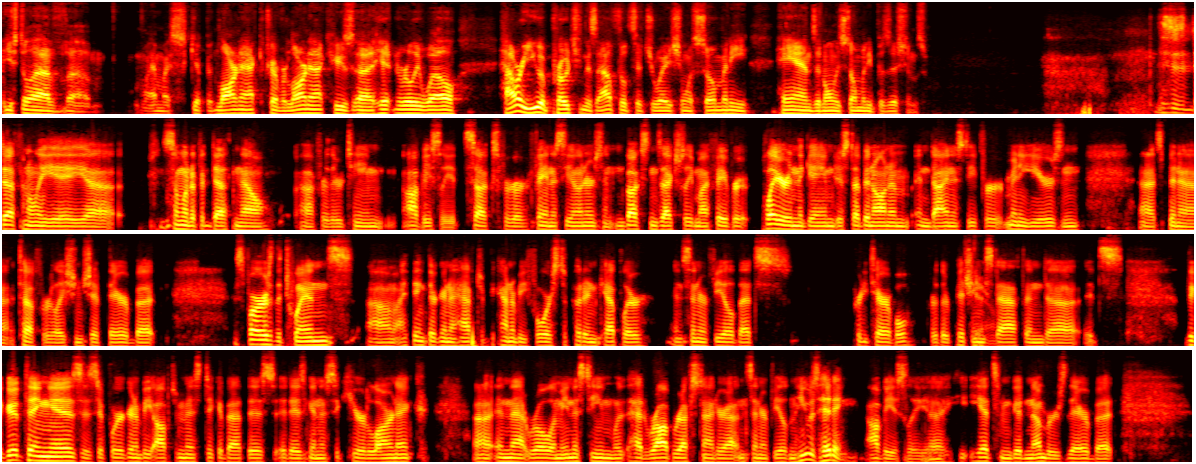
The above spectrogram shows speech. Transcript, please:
you still have um, why am I skipping Larnach, Trevor Larnach, who's uh, hitting really well. How are you approaching this outfield situation with so many hands and only so many positions? This is definitely a uh, somewhat of a death knell uh, for their team. Obviously, it sucks for fantasy owners, and Buxton's actually my favorite player in the game. Just I've been on him in Dynasty for many years, and uh, it's been a tough relationship there. But as far as the Twins, um, I think they're going to have to be, kind of be forced to put in Kepler in center field. That's pretty terrible for their pitching yeah. staff, and uh, it's the good thing is, is if we're going to be optimistic about this, it is going to secure Larnach uh, in that role. I mean, this team had Rob Refsnyder out in center field, and he was hitting. Obviously, mm-hmm. uh, he, he, had some good numbers there, but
